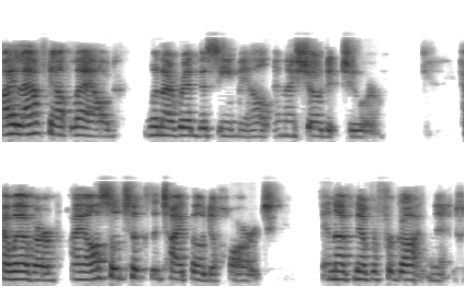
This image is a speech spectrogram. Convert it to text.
I laughed out loud when I read this email and I showed it to her. However, I also took the typo to heart and I've never forgotten it.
